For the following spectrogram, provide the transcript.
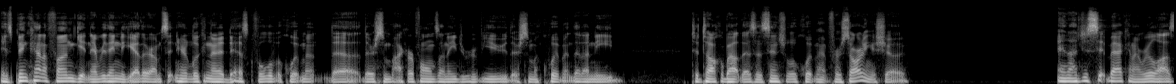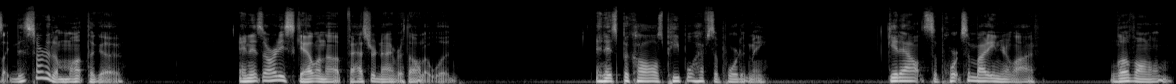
It's been kind of fun getting everything together. I'm sitting here looking at a desk full of equipment. there's some microphones I need to review. There's some equipment that I need to talk about that's essential equipment for starting a show. And I just sit back and I realize like this started a month ago and it's already scaling up faster than I ever thought it would. And it's because people have supported me. Get out, support somebody in your life, love on them,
